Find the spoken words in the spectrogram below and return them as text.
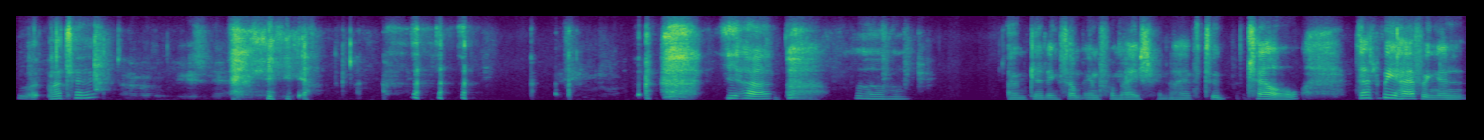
What's yeah. yeah. I'm getting some information. I have to tell that we're having an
